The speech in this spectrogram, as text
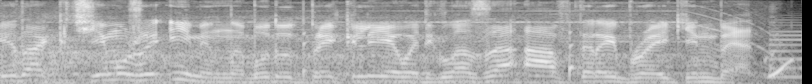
Итак, к чему же именно будут приклеивать глаза авторы Breaking Bad?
